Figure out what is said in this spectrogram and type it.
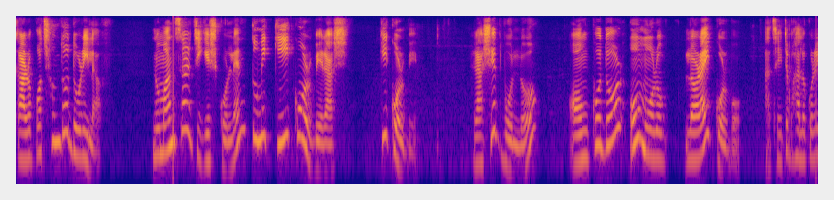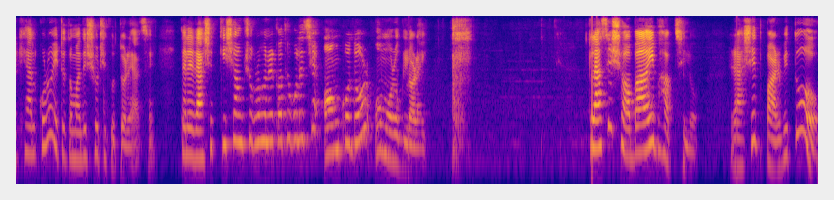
কারও পছন্দ দড়ি লাফ। নোমান স্যার জিজ্ঞেস করলেন, তুমি কি করবে, রাশ, কি করবে? রাশেদ বলল, অঙ্ক, দৌড় ও মোরগ লড়াই করব। আচ্ছা এটা ভালো করে খেয়াল করো, এটা তোমাদের সঠিক উত্তরে আছে। তাহলে রাশেদ কিসে অংশগ্রহণের কথা বলেছে? অঙ্ক, দৌড় ও মোরগ লড়াই। ক্লাসে সবাই ভাবছিল, রাশেদ পারবে তো?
